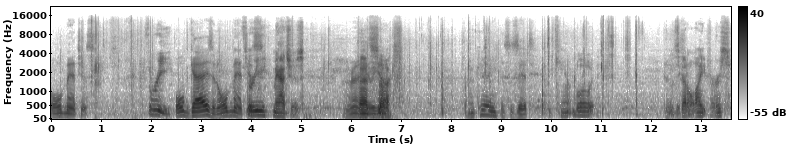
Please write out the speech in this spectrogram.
Old matches. Three. Old guys and old matches. Three matches. All right, That here we sucks. Okay. This is it. You can't blow it. It's got a light first.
